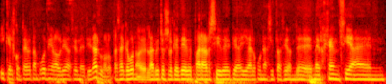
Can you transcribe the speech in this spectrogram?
y que el contrario tampoco tiene la obligación de tirarlo. Lo que pasa es que bueno, el árbitro es el que debe parar si ve que hay alguna situación de emergencia en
